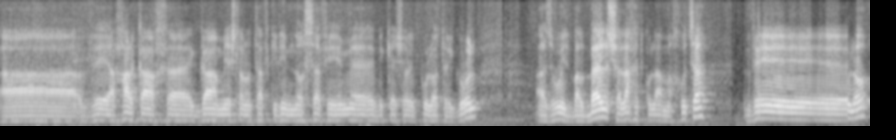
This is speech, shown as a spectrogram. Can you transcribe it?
אה, ואחר כך אה, גם יש לנו תפקידים נוספים אה, בקשר לפעולות ריגול. אז הוא התבלבל, שלח את כולם החוצה, ולא,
